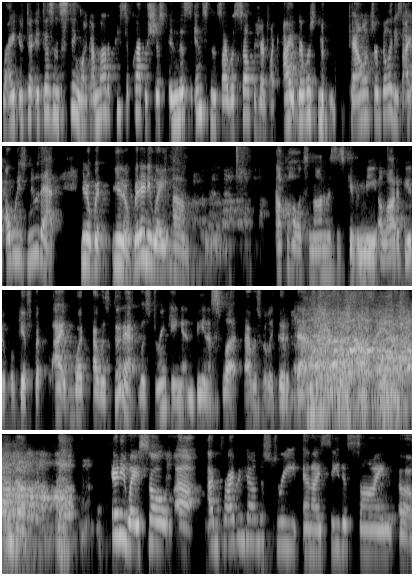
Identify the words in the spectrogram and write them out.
right? It, it doesn't sting. Like I'm not a piece of crap. It's just in this instance, I was selfish. I was like, I there was no talents or abilities. I always knew that, you know. But you know, but anyway, um, Alcoholics Anonymous has given me a lot of beautiful gifts. But I what I was good at was drinking and being a slut. I was really good at that. and, uh, anyway, so uh, I'm driving down the street and I see this sign uh,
